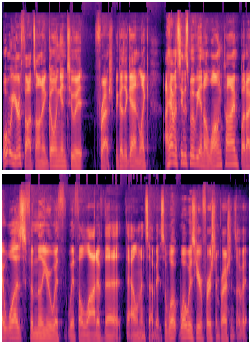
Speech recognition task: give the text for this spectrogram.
What were your thoughts on it going into it fresh? Because again, like I haven't seen this movie in a long time, but I was familiar with with a lot of the the elements of it. So what what was your first impressions of it?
